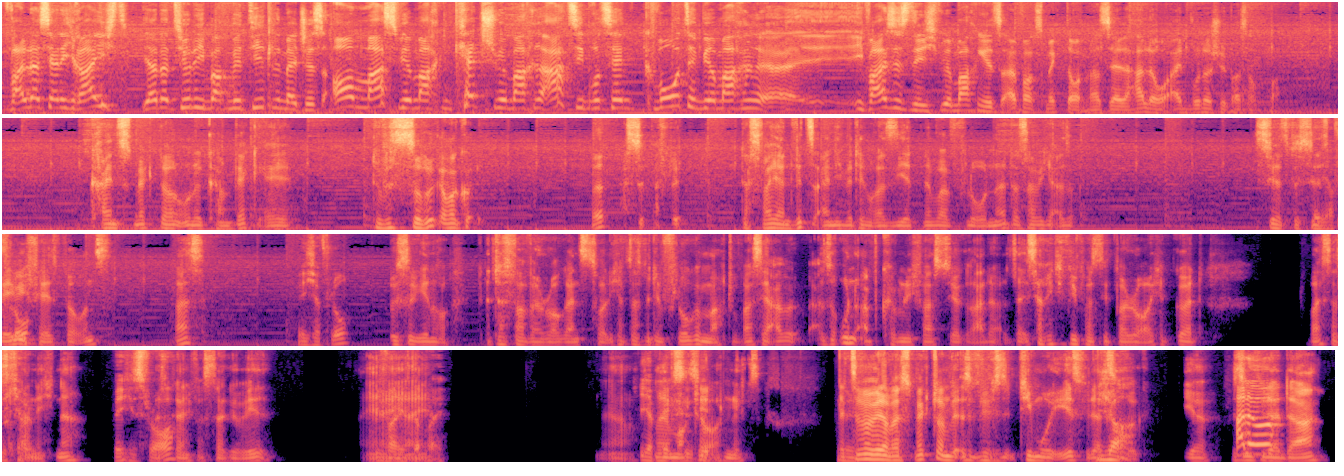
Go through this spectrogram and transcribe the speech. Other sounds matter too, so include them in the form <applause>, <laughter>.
weil das ja nicht reicht. Ja, natürlich machen wir Titelmatches. En masse, wir machen Catch, wir machen 80% Quote, wir machen, äh, ich weiß es nicht, wir machen jetzt einfach Smackdown, Marcel. Hallo, ein wunderschön was auch immer. Kein Smackdown ohne Comeback, ey. Du bist zurück, aber. Du, das war ja ein Witz eigentlich mit dem Rasiert, ne, bei Flo, ne? Das habe ich also. Bist du jetzt, bist du jetzt Babyface bei uns? Was? Welcher Flo? Grüße gehen raus. Das war bei Raw ganz toll. Ich habe das mit dem Flo gemacht. Du warst ja, also unabkömmlich warst du ja gerade. Da ist ja richtig viel passiert bei Raw. Ich habe gehört, Du weißt das ich gar nicht, ne? Welches Raw? Ich weiß gar nicht, was da gewesen ist. Ich war nicht dabei. Ja, ich habe macht ja auch nichts. Jetzt nee. sind wir wieder bei SmackDown. Timo E ist wieder ja. zurück. Hier, wir Hallo. sind wieder da.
